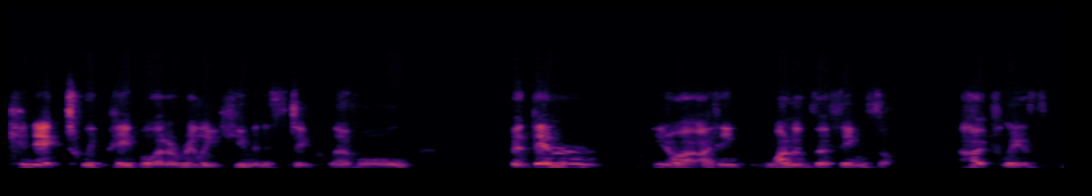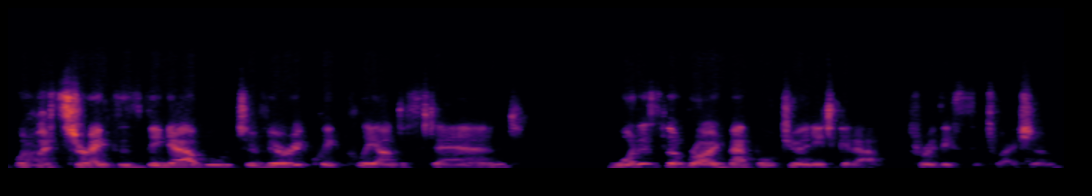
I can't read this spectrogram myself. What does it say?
connect with people at a really humanistic level. But then, you know, I think one of the things hopefully is one of my strengths is being able to very quickly understand what is the roadmap or journey to get out through this situation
